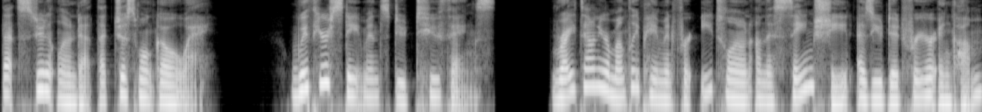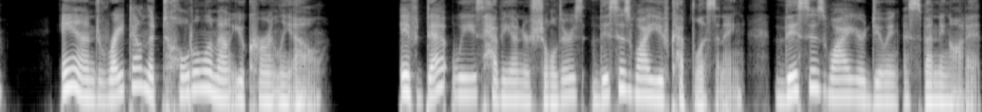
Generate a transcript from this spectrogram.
that student loan debt that just won't go away. With your statements, do two things. Write down your monthly payment for each loan on the same sheet as you did for your income, and write down the total amount you currently owe. If debt weighs heavy on your shoulders, this is why you've kept listening. This is why you're doing a spending audit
